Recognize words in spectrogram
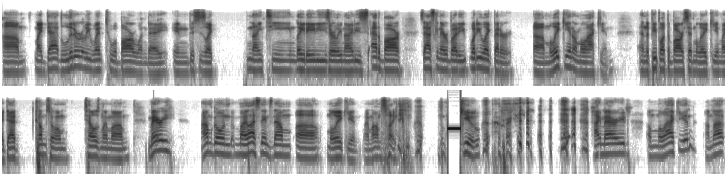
Um, my dad literally went to a bar one day, and this is like 19 late 80s, early 90s, at a bar. He's asking everybody, "What do you like better, uh, Malakian or Malakian?" And the people at the bar said Malakian. My dad comes home, tells my mom, "Mary, I'm going. My last name's now uh, Malakian." My mom's like, "F- you." I married a Malakian. I'm not,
